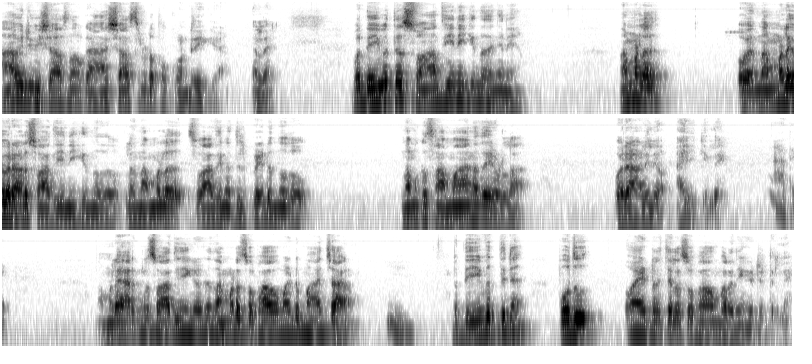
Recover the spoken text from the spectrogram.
ആ ഒരു വിശ്വാസം നമുക്ക് ആശ്വാസത്തിലൂടെ പൊയ്ക്കൊണ്ടിരിക്കുകയാണ്. അല്ലേ? അപ്പോൾ ദൈവത്തെ സ്വാധീനിക്കുന്നത് എങ്ങനെയാണ് നമ്മൾ നമ്മളെ ഒരാൾ സ്വാധീനിക്കുന്നതോ അല്ല നമ്മൾ സ്വാധീനത്തിൽ പെടുന്നതോ നമുക്ക് സമാനതയുള്ള ഒരാളിലോ ആയിരിക്കില്ലേ? അതെ. നമ്മളെ ആർക്കെങ്കിലും സ്വാധീനിക്കണമെങ്കിൽ നമ്മുടെ സ്വഭാവമായിട്ട് മാച്ചാകണം. അപ്പം ദൈവത്തിന് പൊതുവായിട്ട് ചില സ്വഭാവം പറഞ്ഞു കേട്ടിട്ടില്ലേ?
